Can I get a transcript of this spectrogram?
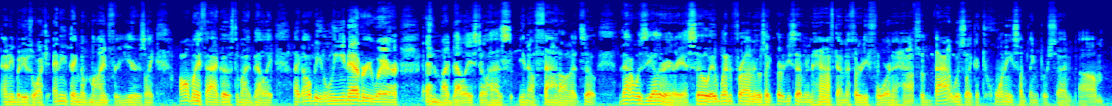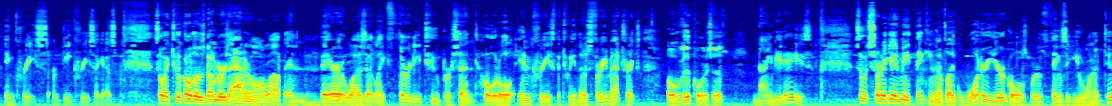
anybody who's watched anything of mine for years, like all my fat goes to my belly. Like I'll be lean everywhere and my belly still has, you know, fat on it. So that was the other area. So it went from, it was like 37 and a half down to 34 and a half. So that was like a 20 something percent um, increase or decrease, I guess. So I took all those numbers, added them all up, and there it was at like 32% total increase between those three metrics over the course of 90 days. So it started getting me thinking of like, what are your goals? What are the things that you want to do?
